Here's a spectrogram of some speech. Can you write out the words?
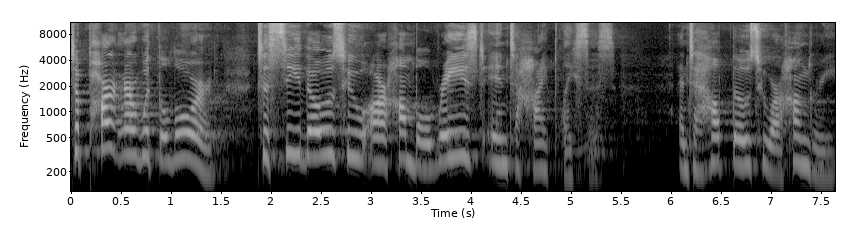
to partner with the Lord, to see those who are humble raised into high places, and to help those who are hungry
